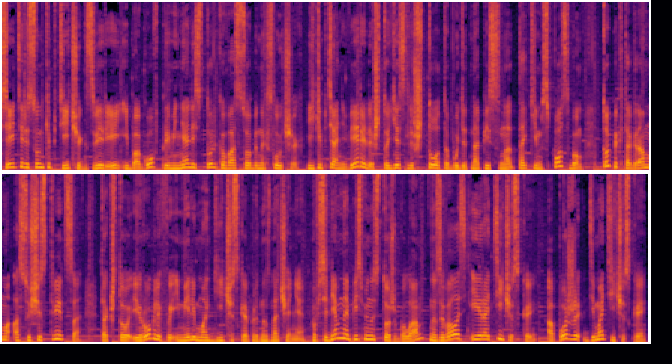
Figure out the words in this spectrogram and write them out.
все эти рисунки птичек, зверей и богов применялись только в особенных случаях. Египтяне верили, что если что-то будет написано таким способом, то пиктограмма осуществится, так что иероглифы имели магическое предназначение. Повседневная письменность тоже была, называлась иеротической, а позже дематической,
